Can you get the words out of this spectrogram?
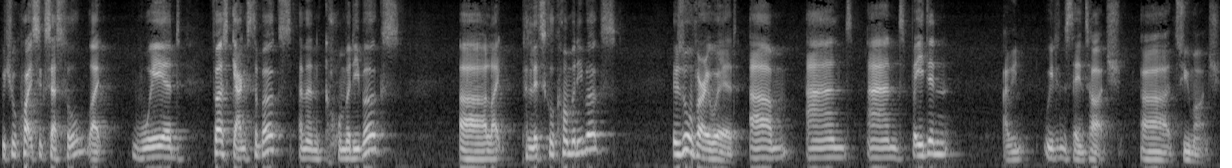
which were quite successful, like weird first gangster books and then comedy books, uh, like political comedy books. It was all very weird, um, and and but he didn't. I mean, we didn't stay in touch uh, too much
